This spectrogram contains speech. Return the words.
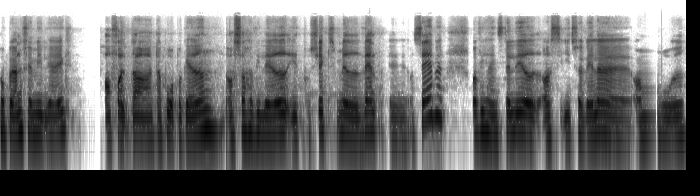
på børnefamilier, ikke? og folk, der, der bor på gaden. Og så har vi lavet et projekt med vand øh, og sæbe, hvor vi har installeret os i et favela-område.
